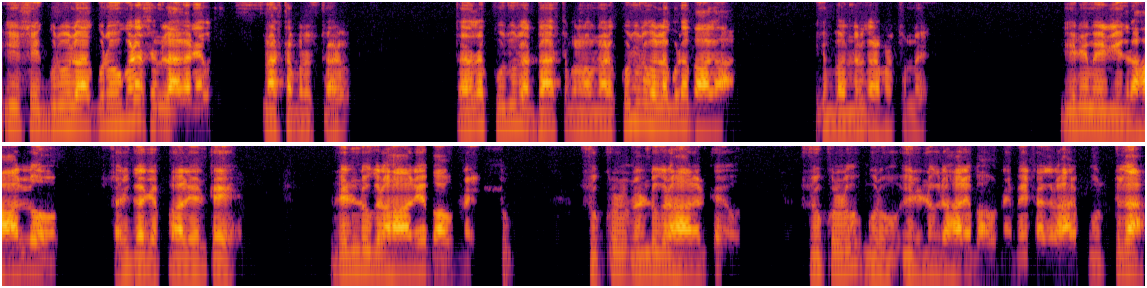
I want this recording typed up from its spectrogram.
ఈ శ- గురువుల గురువు కూడా శనిలాగానే నష్టపరుస్తాడు. తర్వాత కుజుడు అర్ధాష్టమంలో ఉన్నాడు. కుజుడు వల్ల కూడా బాగా ఇబ్బందులు కనపడుతున్నాయి. ఎనిమిది గ్రహాల్లో సరిగ్గా చెప్పాలి అంటే రెండు గ్రహాలే బాగున్నాయి. శుక్రుడు రెండు గ్రహాలు అంటే శుక్రుడు గురువు ఈ రెండు గ్రహాలే బాగున్నాయి. మిగతా గ్రహాలు పూర్తిగా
